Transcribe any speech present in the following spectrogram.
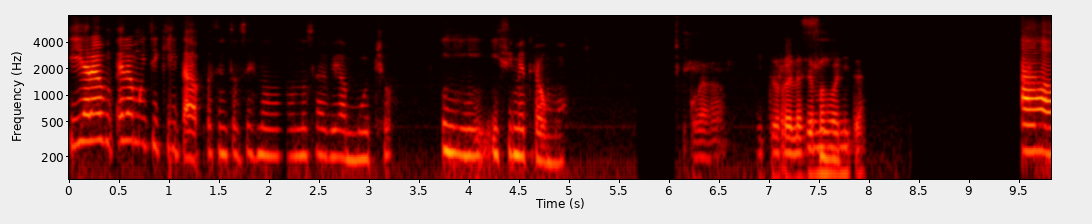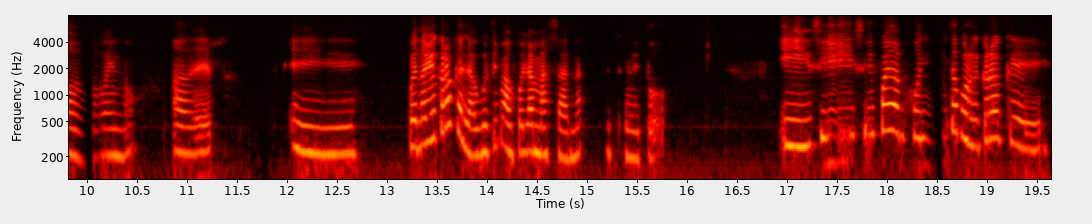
y era, era muy chiquita, pues entonces no, no sabía mucho. Y, y sí me traumó. Wow. ¿Y tu relación más bonita? Ah, bueno, a ver. eh, bueno, yo creo que la última fue la más sana, dentro de todo. Y sí, sí fue bonita porque creo que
